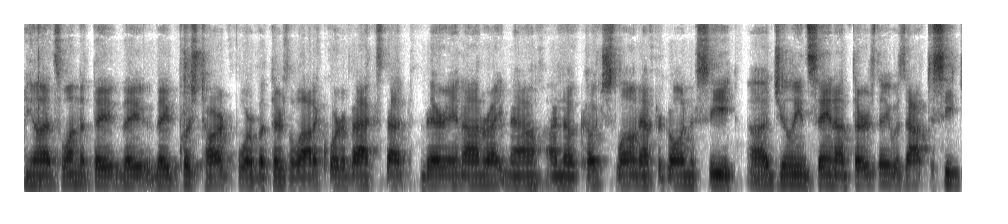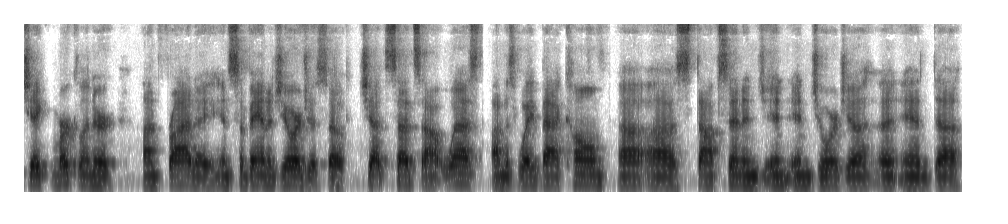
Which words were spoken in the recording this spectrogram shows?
you know that's one that they they they pushed hard for but there's a lot of quarterbacks that they're in on right now. I know coach sloan after going to see uh, julian sayin on thursday was out to see jake merklinger on Friday in Savannah, Georgia. So jet sets out west on his way back home, uh, uh, stops in in, in, in Georgia uh, and uh,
